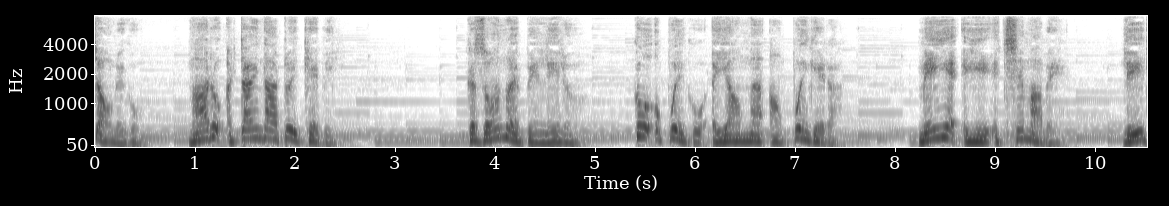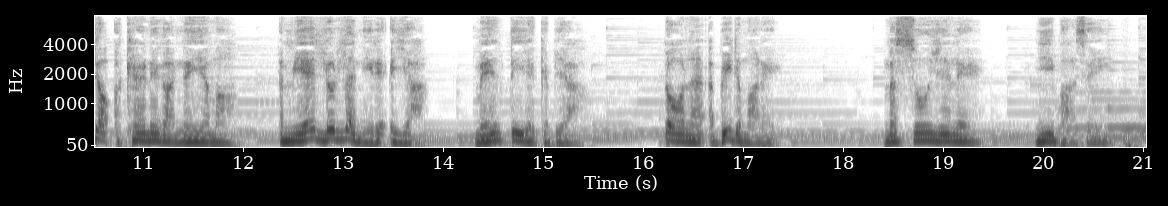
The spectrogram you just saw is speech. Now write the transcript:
ကြောင်တွေကိုငါတို့အတိုင်းသားတွေ့ခဲ့ပြီကစုံးွယ်ပင်လေးလိုကို့အပွင့်ကိုအယောင်မှန်အောင်ပွင့်ခဲ့တာမင်းရဲ့အရေးအချင်းမှာပဲလေးတော့အခန်းထဲကနေရမှာအမြဲလွတ်လပ်နေတဲ့အရာမင်းသိတဲ့ကြပြတော်လန်အဘိဓမ္မာနဲ့မစွန်းရင်လဲညှိပါစေ။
